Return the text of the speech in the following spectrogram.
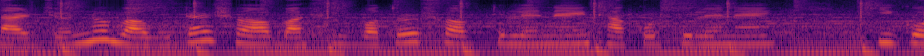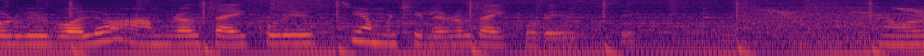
তার জন্য বাবুটা সব বাসনপত্র সব তুলে নেয়, ঠাকুর তুলে নেয়। কি করবে বলো? আমরাও তাই করে এসেছি, আমার ছেলেরাও তাই করে এসছে। আমার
